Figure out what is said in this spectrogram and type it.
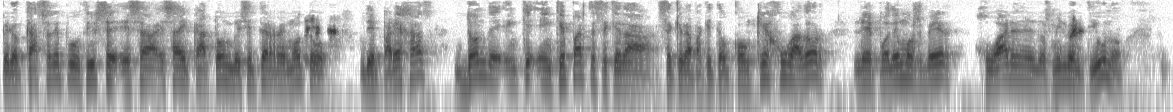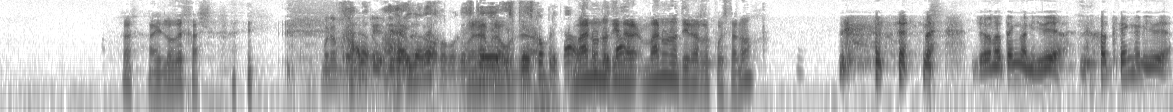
pero caso de producirse esa, esa hecatombe, ese terremoto de parejas, ¿dónde, en, qué, ¿en qué parte se queda, se queda Paquito? ¿Con qué jugador le podemos ver jugar en el 2021? Ah, ahí lo dejas. Bueno, claro, ahí lo dejo, porque es que, es complicado. Manu, No tiene, Manu no tiene respuesta, ¿no? Yo no tengo ni idea, no tengo ni idea.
